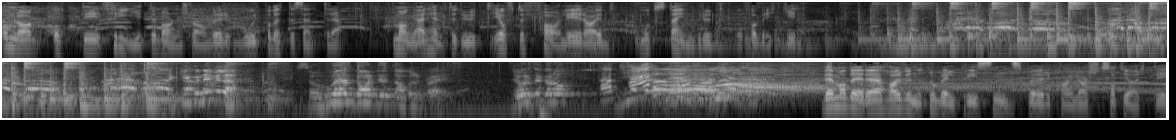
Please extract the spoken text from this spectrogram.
Om lag 80 frigitte barneslaver bor på dette senteret. Mange er hentet ut i ofte farlige raid mot steinbrudd og fabrikker. So who has got this Nobel Prize? जोर से करो. Hvem av dere har vunnet nobelprisen, spør Kailash Satyarthi,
